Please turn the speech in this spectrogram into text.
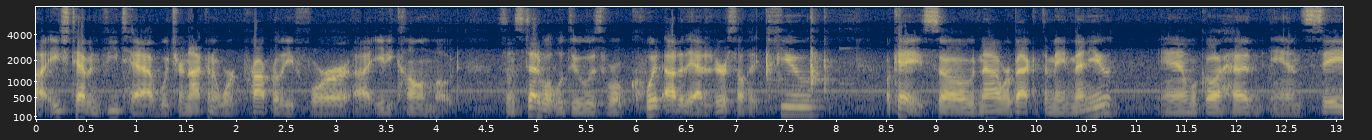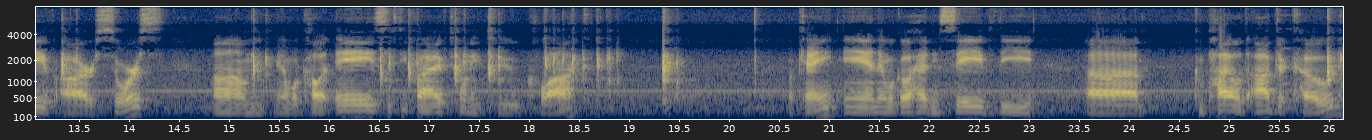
uh, HTAB and VTAB, which are not going to work properly for uh, 80 column mode. So instead what we'll do is we'll quit out of the editor, so I'll hit Q. Okay, so now we're back at the main menu, and we'll go ahead and save our source. Um, and we'll call it A6522 clock. Okay, and then we'll go ahead and save the uh, compiled object code.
